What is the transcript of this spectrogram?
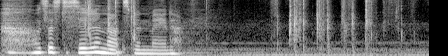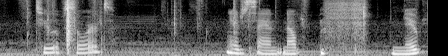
What's this decision that's been made? Two of Swords? You're just saying nope. nope.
